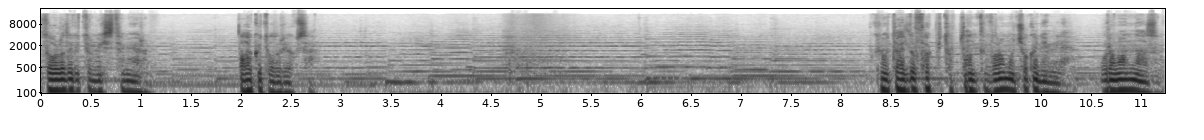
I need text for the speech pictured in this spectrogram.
Zorla da götürmek istemiyorum. Daha kötü olur yoksa. Bugün otelde ufak bir toplantı var ama çok önemli. Uğramam lazım.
